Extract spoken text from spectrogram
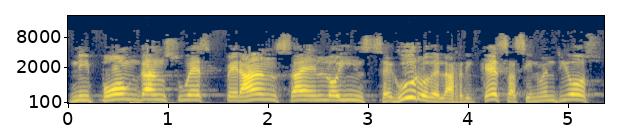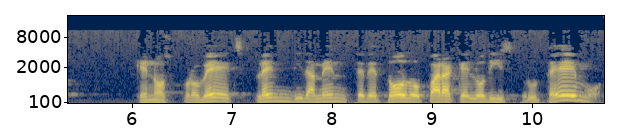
ni pongan su esperanza en lo inseguro de las riquezas, sino en Dios, que nos provee espléndidamente de todo para que lo disfrutemos,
